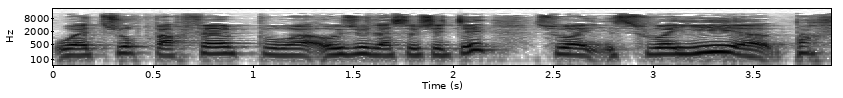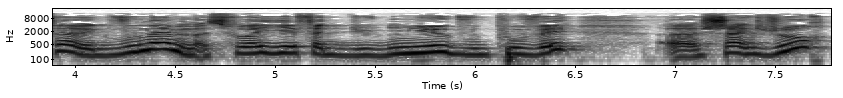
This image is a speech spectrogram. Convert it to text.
ou être toujours parfait pour aux yeux de la société, soyez, soyez parfait avec vous-même. Soyez faites du mieux que vous pouvez chaque jour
